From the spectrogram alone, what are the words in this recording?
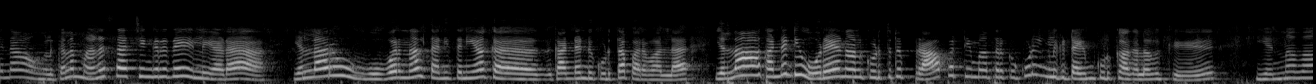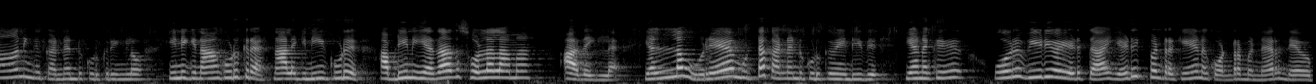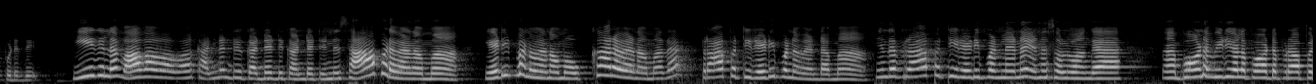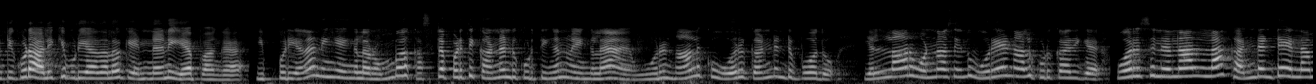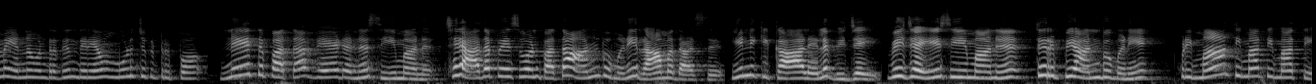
ஏன்னா அவங்களுக்கெல்லாம் மனசாட்சிங்கிறதே இல்லையாடா? எல்லாரும் ஒவ்வொரு நாள் தனித்தனியாக க கண்டென்ட் கொடுத்தா பரவாயில்ல. எல்லா கண்டென்ட்டையும் ஒரே நாள் கொடுத்துட்டு ப்ராப்பர்ட்டி மாத்திரக்கு கூட எங்களுக்கு டைம் கொடுக்காத அளவுக்கு. என்னதான் நீங்கள் கண்டென்ட் கொடுக்குறீங்களோ? இன்னைக்கு நான் கொடுக்குறேன் நாளைக்கு நீ கொடு அப்படின்னு ஏதாவது சொல்லலாமா? அதை இல்லை. எல்லாம் ஒரே முட்டை கண்டென்ட் கொடுக்க வேண்டியது. எனக்கு ஒரு வீடியோ எடுத்தால் எடிட் பண்ணுறக்கே எனக்கு ஒன்றரை மணி நேரம் தேவைப்படுது. இதில் வா வா வா வா கண்டென்ட்டு கண்டென்ட்டு கண்டென்ட்டுன்னு சாப்பிட வேணாமா? எடிட் பண்ண வேணாமா? உட்கார வேணாமா? அதை ப்ராப்பர்ட்டி ரெடி பண்ண வேண்டாமா? இந்த ப்ராப்பர்ட்டி ரெடி பண்ணலைன்னா என்ன சொல்லுவாங்க? போன வீடியோவில் போட்ட ப்ராப்பர்ட்டி கூட அழிக்க முடியாத அளவுக்கு என்னன்னு ஏற்பாங்க இப்படியெல்லாம் நீங்கள் எங்களை ரொம்ப கஷ்டப்படுத்தி கண்டென்ட் கொடுத்தீங்கன்னு வைங்களேன். ஒரு நாளுக்கு ஒரு கண்டென்ட் போதும். எல்லாரும் ஒன்றா சேர்ந்து ஒரே நாள் கொடுக்காதீங்க. ஒரு சில நாள்லாம் கண்டென்ட்டே எல்லாமே என்ன பண்ணுறதுன்னு தெரியாமல் முழிச்சுக்கிட்டு இருப்போம். நேற்று பார்த்தா வேடனு சீமானு. சரி அதை பேசுவோன்னு பார்த்தா அன்புமணி ராமதாஸ் இன்னைக்கு காலையில் விஜய். விஜய் சீமானு திருப்பி அன்புமணி இப்படி மாற்றி மாற்றி மாற்றி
